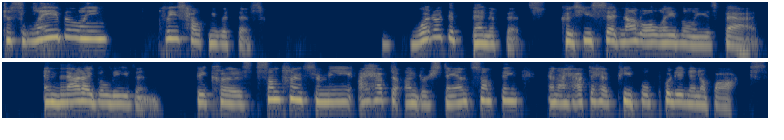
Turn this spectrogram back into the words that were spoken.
Does labeling, please help me with this. What are the benefits? Because you said not all labeling is bad. And that I believe in because sometimes for me, I have to understand something and I have to have people put it in a box.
